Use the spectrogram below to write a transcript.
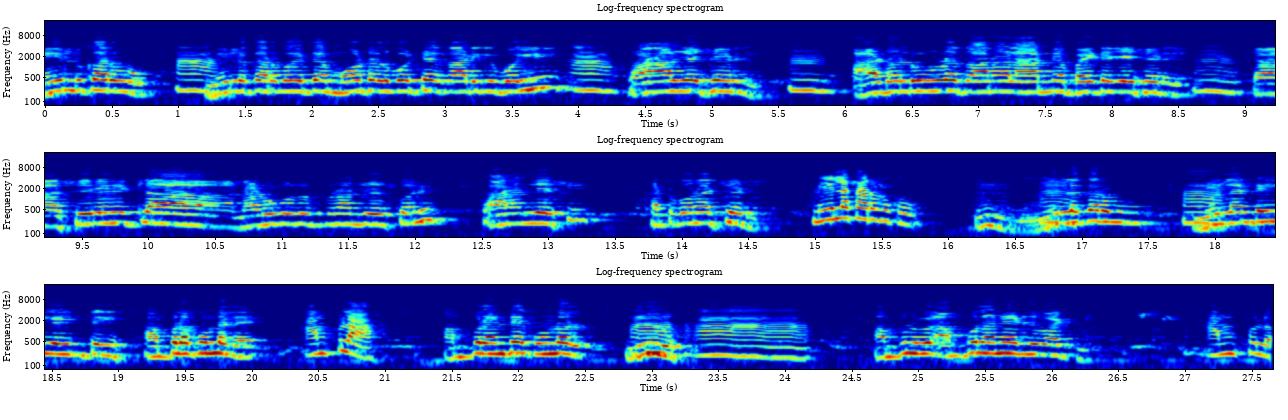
నీళ్ళు కరువు. నీళ్ళు కరువు అయితే మోటార్లు కొట్టే కాడికి పోయి తానాలు చేసేది. ఆడోళ్ళు కూడా తానాలు ఆడనే బయట చేసేది. చీరని ఇట్లా నడుము చుట్టుకున్నట్టు చేసుకొని స్నానం చేసి కట్టుకొని వచ్చేది. నీళ్ళ కరువుకు. నీళ్ళ కరువు. నీళ్ళంటే ఇంటి అంపుల కుండలే అంపులా. అంపులంటే కుండలు నీళ్ళు ఆ, ఆ, అంపులు అంపులు అనేది వాటిని. అంపులు.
